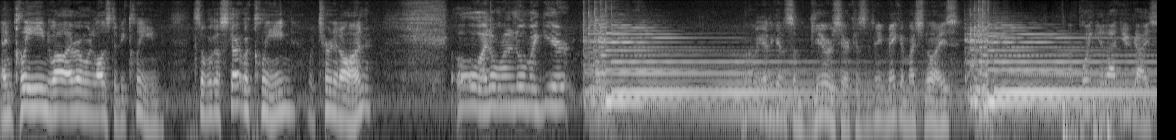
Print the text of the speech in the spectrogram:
And clean, well, everyone loves to be clean. So we're going to start with clean. We'll turn it on. Oh, I don't want to know my gear. Well, we got to get some gears here because it ain't making much noise. I'm pointing it at you guys.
